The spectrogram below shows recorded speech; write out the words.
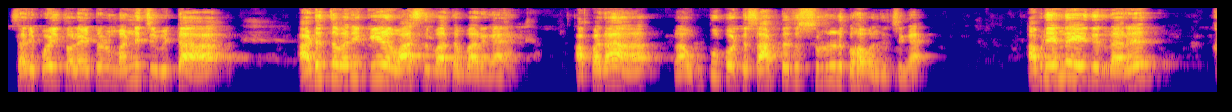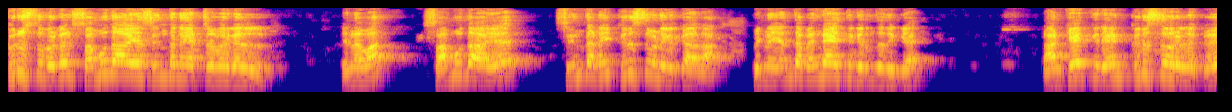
சரி போய் தொலைட்டுன்னு மன்னிச்சு விட்டா அடுத்த வரி கீழே வாசித்து பார்த்தேன் பாருங்க. அப்பதான் நான் உப்பு போட்டு சாப்பிட்டது சுருன்னு கோவம் வந்துச்சுங்க. அப்படி என்ன எழுதியிருந்தாரு? கிறிஸ்துவர்கள் சமுதாய சிந்தனையற்றவர்கள். என்னவா? சமுதாய சிந்தனை கிறிஸ்துவனுக்கு இருக்காதான். பின்ன எந்த வெங்காயத்துக்கு இருந்தது இங்க? நான் கேட்கிறேன் கிறிஸ்தவர்களுக்கு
